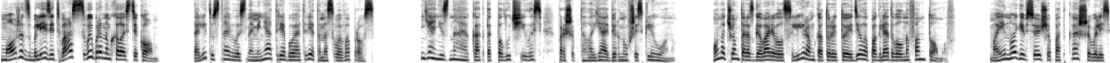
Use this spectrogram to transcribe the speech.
может сблизить вас с выбранным холостяком». Талит уставилась на меня, требуя ответа на свой вопрос. «Я не знаю, как так получилось», — прошептала я, обернувшись к Леону. Он о чем то разговаривал с Лиром, который то и дело поглядывал на фантомов. Мои ноги все еще подкашивались,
